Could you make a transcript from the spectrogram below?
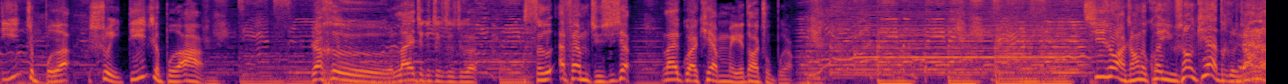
滴直播，水滴直播啊，然后来这个这个这个搜 FM 九七七来观看每一档主播。其实啊，真的快有上看的了，真的。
